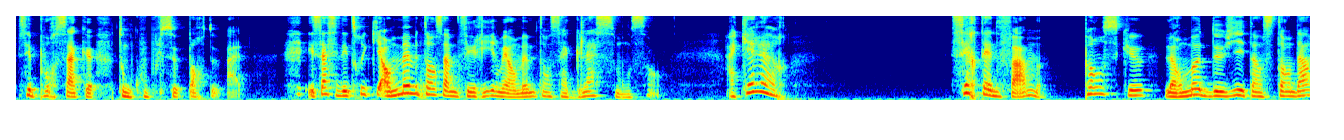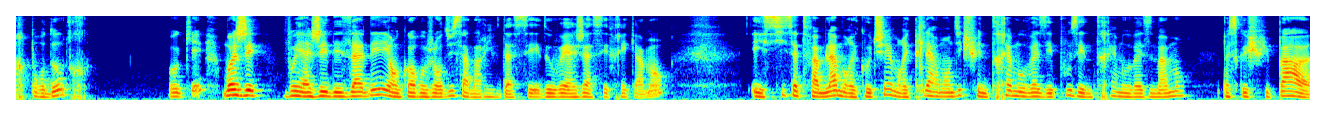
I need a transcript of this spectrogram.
C'est pour ça que ton couple se porte mal. Et ça, c'est des trucs qui, en même temps, ça me fait rire, mais en même temps, ça glace mon sang. À quelle heure Certaines femmes pensent que leur mode de vie est un standard pour d'autres. Ok? Moi, j'ai voyager des années et encore aujourd'hui, ça m'arrive d'assez, de voyager assez fréquemment. Et si cette femme-là m'aurait coaché, elle m'aurait clairement dit que je suis une très mauvaise épouse et une très mauvaise maman. Parce que je suis pas euh,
